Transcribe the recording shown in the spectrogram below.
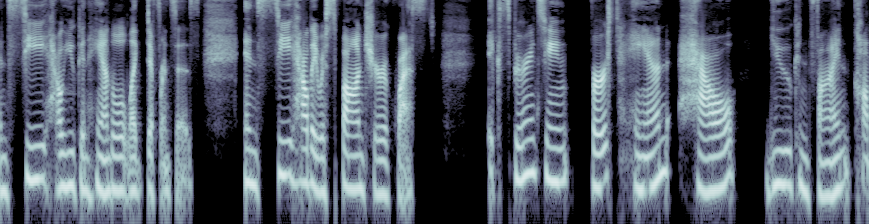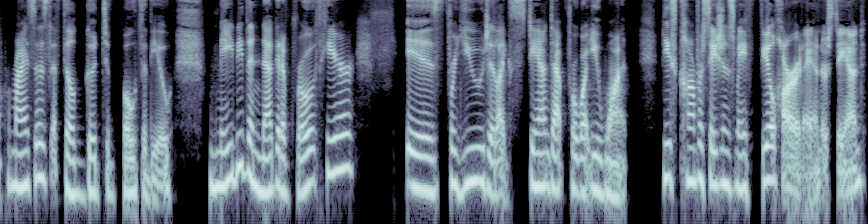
and see how you can handle like differences and see how they respond to your request. Experiencing firsthand how you can find compromises that feel good to both of you. Maybe the nugget of growth here is for you to like stand up for what you want these conversations may feel hard, I understand,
